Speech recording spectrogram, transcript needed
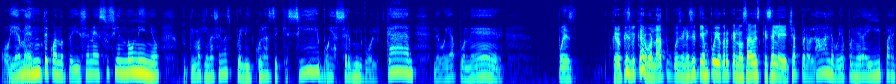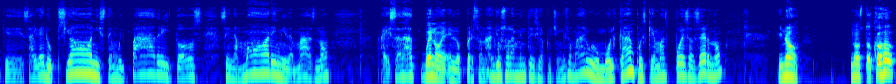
Obviamente cuando te dicen eso siendo un niño, tú te imaginas en las películas de que sí, voy a hacer mi volcán, le voy a poner, pues, creo que es bicarbonato, pues en ese tiempo yo creo que no sabes qué se le echa, pero no, le voy a poner ahí para que salga erupción y esté muy padre y todos se enamoren y demás, ¿no? A esa edad, bueno, en lo personal yo solamente decía, pues chingue su madre, güey, un volcán, pues qué más puedes hacer, ¿no? Y no, nos tocó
